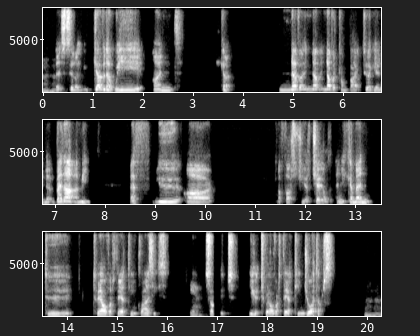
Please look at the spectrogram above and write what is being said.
Mm-hmm. It's you know, given away and kind of never, never, never come back to again. By that I mean, if you are a first year child and you come in to 12 or 13 classes, yeah. subjects, you get 12 or 13 jotters. Mm-hmm.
